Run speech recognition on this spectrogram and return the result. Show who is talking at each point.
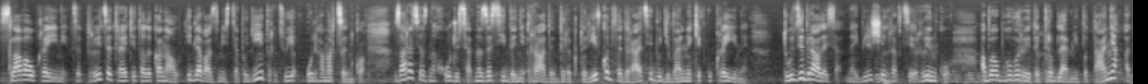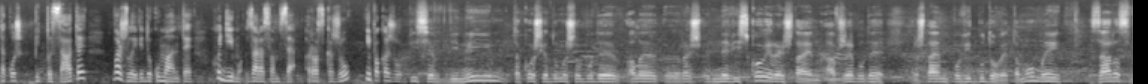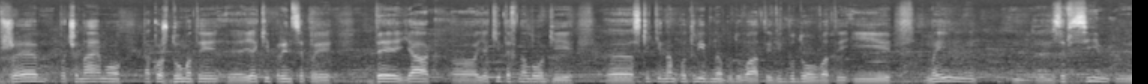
Speaker 1: Слава Україні! Це 33-й телеканал. І для вас з місця події працює Ольга Марцинко. Зараз я знаходжуся на засіданні Ради директорів Конфедерації будівельників України. Тут зібралися найбільші гравці ринку, аби обговорити проблемні питання, а також підписати важливі документи. Ходімо, зараз вам все розкажу і покажу.
Speaker 2: Після війни також я думаю, що буде, але е, не військовий Рейштайн, а вже буде Рейштайн по відбудові. Тому ми зараз вже починаємо також думати, е, які принципи, де, як, які технології, е, скільки нам потрібно будувати, відбудовувати. І ми за всі,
